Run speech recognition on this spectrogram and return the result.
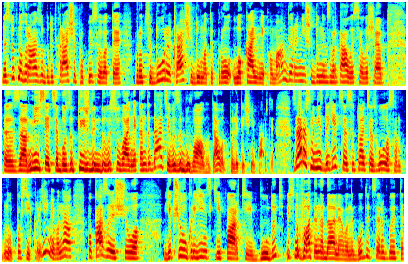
Наступного разу будуть краще прописувати процедури, краще думати про локальні команди. Раніше до них зверталися лише е, за місяць або за тиждень до висування кандидатів і забували да, от політичні партії. Зараз мені здається, ситуація з голосом ну, по всій країні вона показує, що. Якщо українські партії будуть існувати надалі, вони будуть це робити,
